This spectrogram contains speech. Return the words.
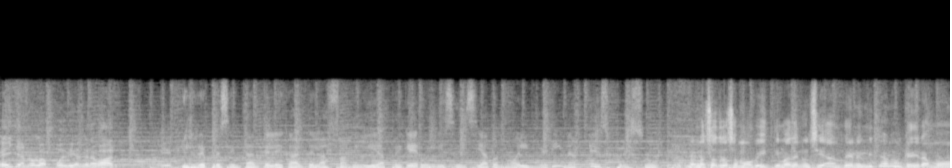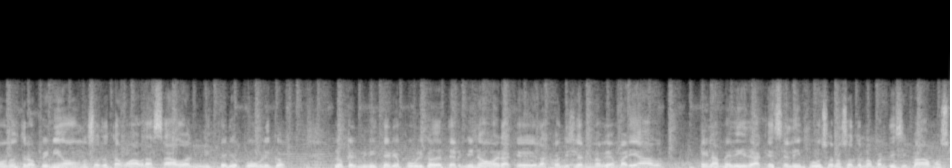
ella no la puede agravar. El representante legal de la familia Peguero, el licenciado Noel Medina, expresó. nosotros somos víctimas denunciantes, nos invitaron a que diéramos nuestra opinión, nosotros estamos abrazados al Ministerio Público, lo que el Ministerio Público determinó era que las condiciones no habían variado, en la medida que se le impuso nosotros no participamos,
